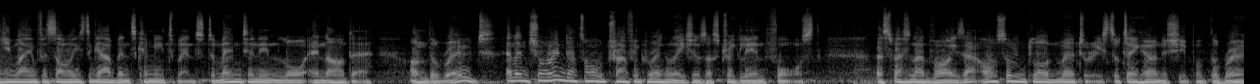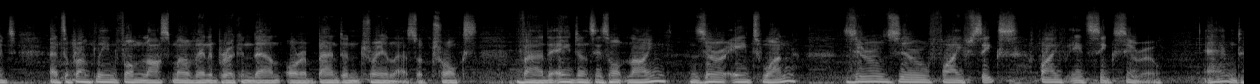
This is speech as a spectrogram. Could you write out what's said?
Giwa emphasized the government's commitment to maintaining law and order on the road and ensuring that all traffic regulations are strictly enforced. The special advisor also implored motorists to take ownership of the roads and to promptly inform LASTMA of any broken down or abandoned trailers or trucks via the agency's hotline 081 0056 5860 and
